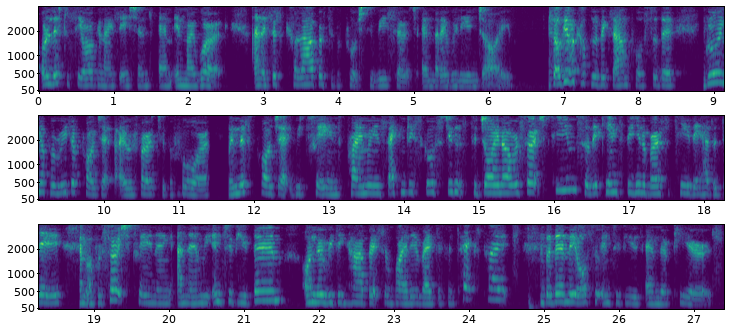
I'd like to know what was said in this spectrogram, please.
or literacy organisations um, in my work. And it's this collaborative approach to research um, that I really enjoy. So I'll give a couple of examples. So the Growing Up a Reader project that I referred to before, in this project we trained primary and secondary school students to join our research team. So they came to the university, they had a day um, of research training and then we interviewed them on their reading habits and why they read different text types. But then they also interviewed um, their peers.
